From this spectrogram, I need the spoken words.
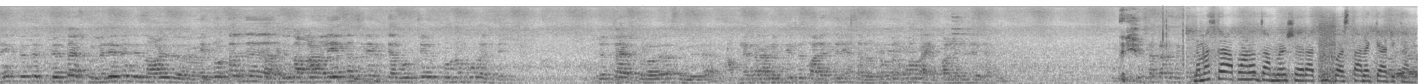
नाही ते तर जनता आहे, स्कूलला जे त्यांचे नाव आहे ते टोटल आपले एकच नाही त्या रोडचे पूर्ण पोरं आहेत ते. जनता आहे स्कूलवाले समजा आपल्याकडे आम्ही तिथं कॉलेजचे नाही सर्व टोटल पोरं आहे कॉलेजचे सकाळचे नमस्कार आपण जामनेर शहरातील बसस्थानक या ठिकाणी.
